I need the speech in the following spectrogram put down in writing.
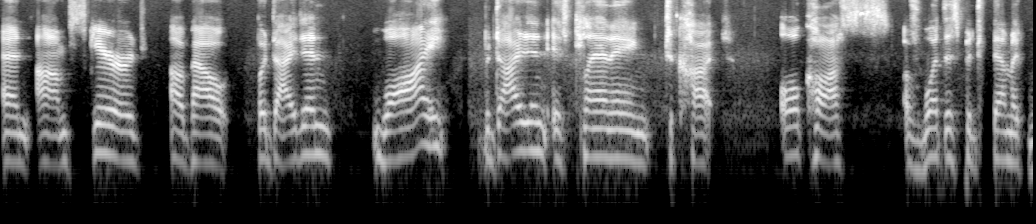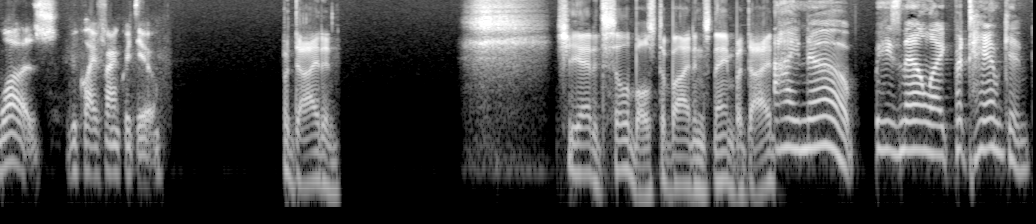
and I'm scared about Biden. Why? Biden is planning to cut all costs of what this pandemic was, to be quite frank with you. Biden. She added syllables to Biden's name, Biden. I know. He's now like Potamkin.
